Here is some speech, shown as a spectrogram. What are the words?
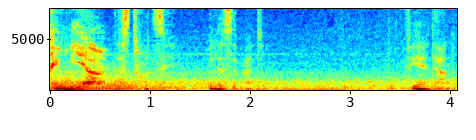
wie mir. Das tut sie, Elisabeth. Vielen Dank.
